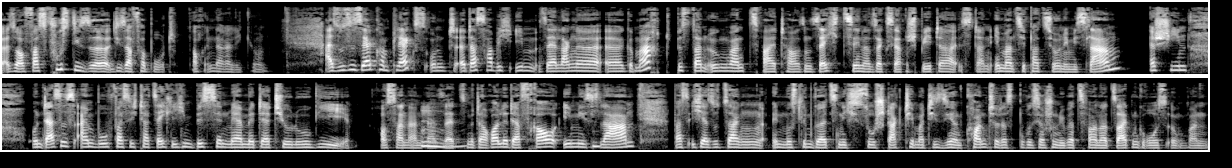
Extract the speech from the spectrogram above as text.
also auf was fußt diese, dieser Verbot, auch in der Religion. Also es ist sehr komplex und äh, das habe ich eben sehr lange äh, gemacht, bis dann irgendwann 2016, also sechs Jahre später, ist dann Emanzipation im Islam erschienen. Und das ist ein Buch, was sich tatsächlich ein bisschen mehr mit der Theologie auseinandersetzt, mhm. mit der Rolle der Frau im Islam, was ich ja sozusagen in Muslim Girls nicht so stark thematisieren konnte. Das Buch ist ja schon über 200 Seiten groß, irgendwann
